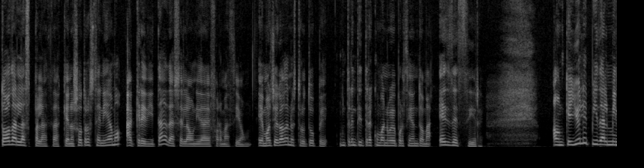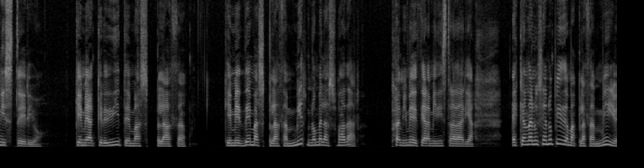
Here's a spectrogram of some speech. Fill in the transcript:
todas las plazas que nosotros teníamos acreditadas en la unidad de formación. Hemos llegado a nuestro tope, un 33,9% más. Es decir, aunque yo le pida al Ministerio que me acredite más plazas, que me dé más plazas, MIR no me las va a dar. Para mí me decía la ministra Daria, es que Andalucía no pide más plazas mí. Yo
